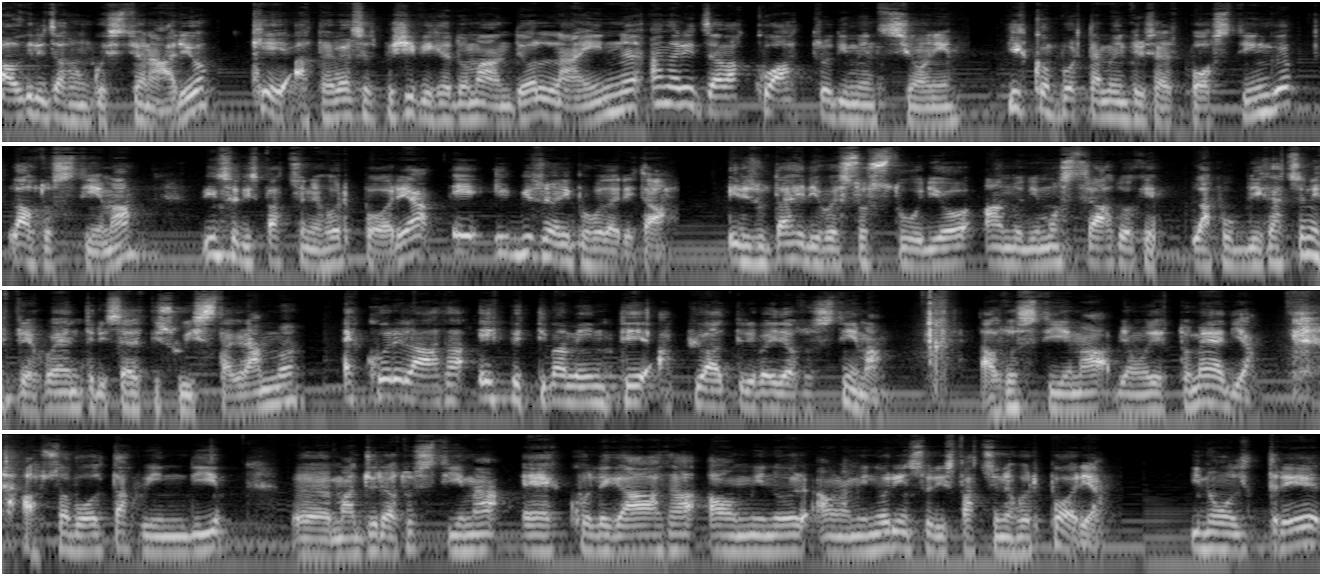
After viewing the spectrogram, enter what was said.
ha utilizzato un questionario che attraverso specifiche domande online analizzava quattro dimensioni. Il comportamento di self-posting, l'autostima, l'insoddisfazione corporea e il bisogno di popolarità. I risultati di questo studio hanno dimostrato che la pubblicazione frequente di selfie su Instagram è correlata effettivamente a più alti livelli di autostima. L'autostima, abbiamo detto media, a sua volta quindi eh, maggiore autostima è collegata a, un minor, a una minore insoddisfazione corporea. Inoltre,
